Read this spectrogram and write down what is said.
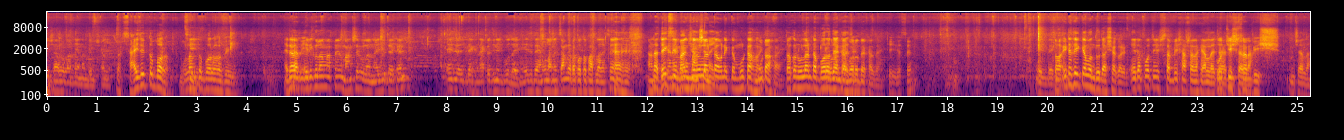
বিশাল উলান নিয়ে নামবে ইনশাল্লাহ সাইজের তো বড়। উলান তো বড় হবেই। এটা এটি করলাম আপনার মাংসের উলান না এই যে দেখেন এই যে দেখেন একটা জিনিস বুঝাই এই যে দেখেন উলানের চামড়াটা কত পাতলা দেখছেন? হ্যাঁ হ্যাঁ। না দেখছি মাংসের মাংস উলানটা অনেকটা মোটা হয়। মোটা হয়। তখন উলানটা বড় দেখা বড় দেখা যায়। ঠিক আছে। তো এটা থেকে কেমন দুধ আশা করেন? এটা পঁচিশ ছাব্বিশ আশা রাখে আল্লাহ পঁচিশ ছাব্বিশ। ইনশাল্লাহ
